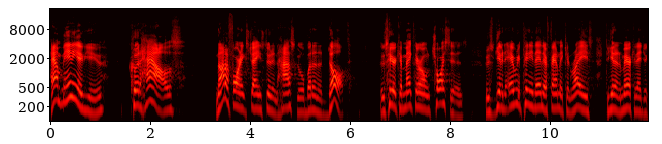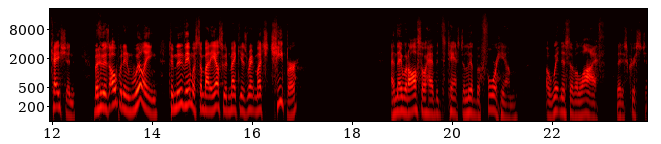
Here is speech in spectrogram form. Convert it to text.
How many of you could house not a foreign exchange student in high school, but an adult who's here can make their own choices, who's given every penny they and their family can raise to get an American education, but who is open and willing to move in with somebody else who would make his rent much cheaper? And they would also have the chance to live before him a witness of a life that is Christian.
